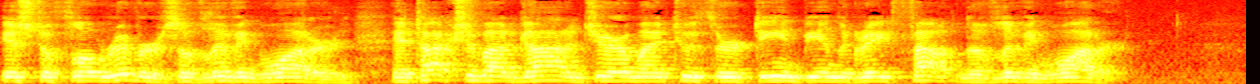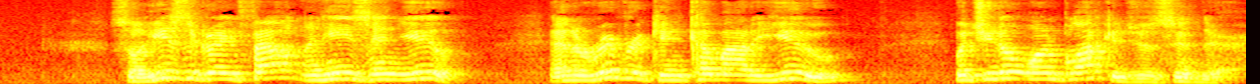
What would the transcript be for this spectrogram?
is to flow rivers of living water. And it talks about God in Jeremiah 2.13 being the great fountain of living water. So he's the great fountain and he's in you. And a river can come out of you, but you don't want blockages in there.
